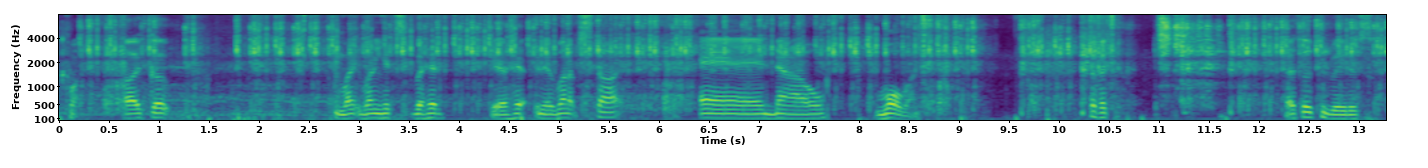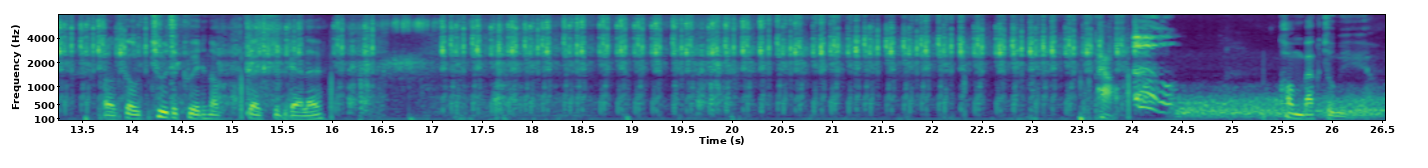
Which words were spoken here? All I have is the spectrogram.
Come on. Alright, go. Run, running hits right ahead. Yeah, hit, and run up start. And now wall run. Perfect. Let's go to the Raiders. Oh, let's go to the Creator, not Judge Superdello. Pow. Oh. Come back to me.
